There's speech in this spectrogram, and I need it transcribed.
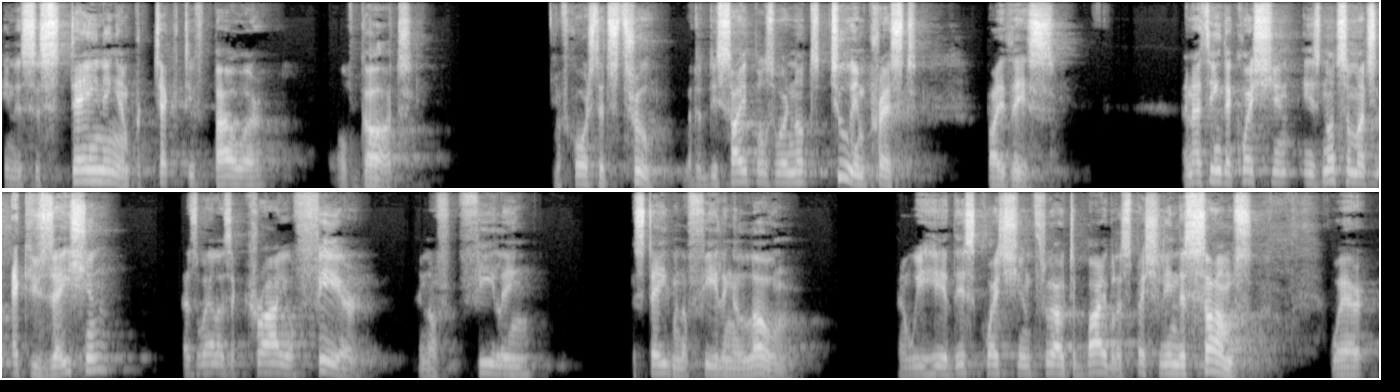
in the sustaining and protective power of God. Of course, that's true, but the disciples were not too impressed by this. And I think the question is not so much an accusation as well as a cry of fear and of feeling, a statement of feeling alone. And we hear this question throughout the Bible, especially in the Psalms, where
